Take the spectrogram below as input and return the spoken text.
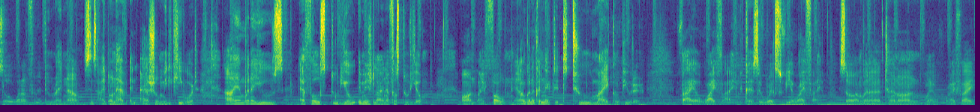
So what I'm gonna do right now, since I don't have an actual MIDI keyboard, I am gonna use FL Studio Image Line FL Studio on my phone, and I'm gonna connect it to my computer via Wi-Fi because it works via Wi-Fi. So I'm gonna turn on my Wi-Fi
